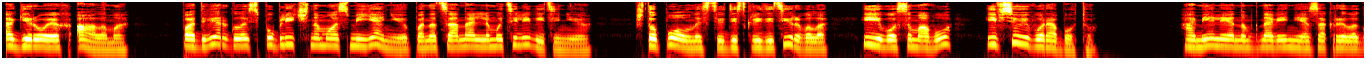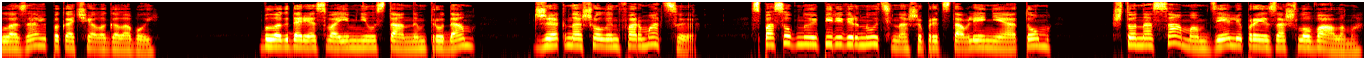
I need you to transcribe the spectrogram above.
о героях Алама подверглась публичному осмеянию по национальному телевидению, что полностью дискредитировало и его самого, и всю его работу». Амелия на мгновение закрыла глаза и покачала головой. Благодаря своим неустанным трудам Джек нашел информацию, способную перевернуть наше представление о том, что на самом деле произошло в Алама.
